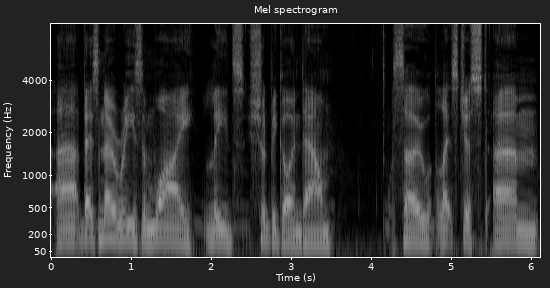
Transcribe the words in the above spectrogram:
Uh, there's no reason why Leeds should be going down. So let's just um,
